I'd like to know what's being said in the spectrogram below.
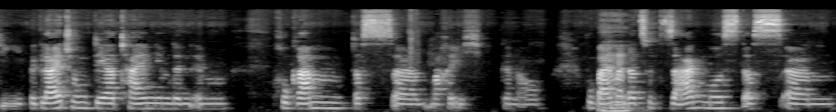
die Begleitung der Teilnehmenden im Programm, das äh, mache ich, genau. Wobei mhm. man dazu sagen muss, dass ähm,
